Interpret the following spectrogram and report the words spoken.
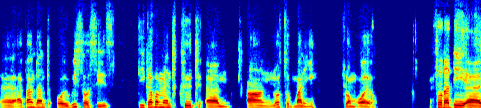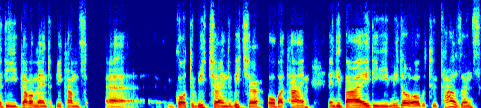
abundant oil resources, the government could um, earn lots of money from oil, so that the uh, the government becomes uh, got richer and richer over time. And by the middle of 2000s,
